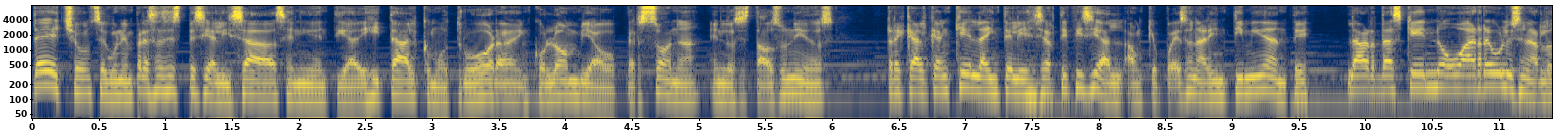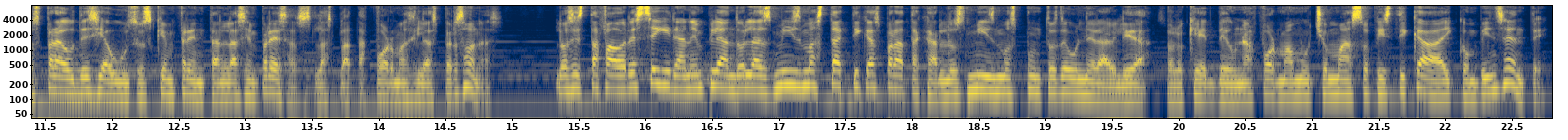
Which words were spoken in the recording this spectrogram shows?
De hecho, según empresas especializadas en identidad digital como Truora en Colombia o Persona en los Estados Unidos, recalcan que la inteligencia artificial, aunque puede sonar intimidante, la verdad es que no va a revolucionar los fraudes y abusos que enfrentan las empresas, las plataformas y las personas. Los estafadores seguirán empleando las mismas tácticas para atacar los mismos puntos de vulnerabilidad, solo que de una forma mucho más sofisticada y convincente.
